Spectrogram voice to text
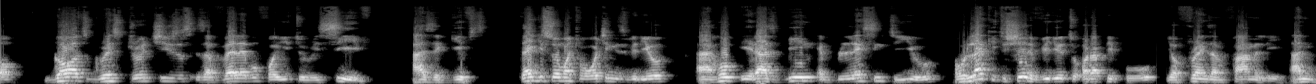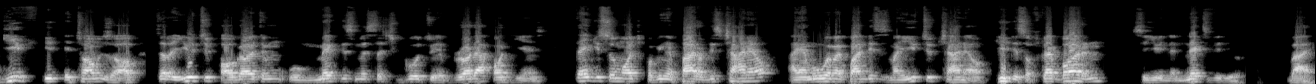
God's grace through Jesus is available for you to receive as a gift. Thank you so much for watching this video. I hope it has been a blessing to you. I would like you to share the video to other people, your friends and family, and give it a thumbs up so that YouTube algorithm will make this message go to a broader audience. Thank you so much for being a part of this channel. I am Uwem Akpan. This is my YouTube channel. Hit the subscribe button. See you in the next video. Bye.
